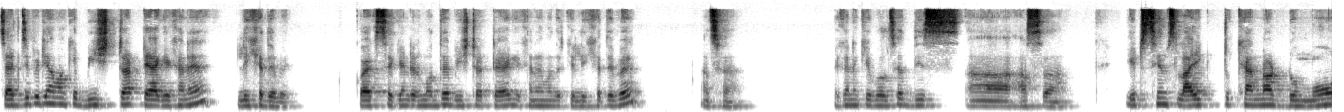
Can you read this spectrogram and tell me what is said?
চ্যাট জিপিটি আমাকে বিশটা ট্যাগ এখানে লিখে দেবে। কয়েক সেকেন্ডের মধ্যে বিশটা ট্যাগ এখানে আমাদেরকে লিখে দেবে। আচ্ছা এখানে কি বলছে? দিস আচ্ছা। It seems like to can not do more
